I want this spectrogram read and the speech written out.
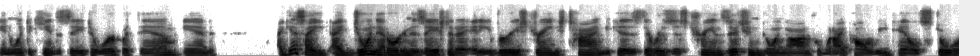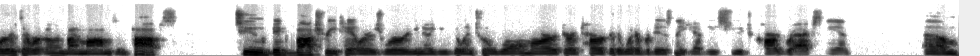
and went to Kansas City to work with them. And I guess I, I joined that organization at a, at a, very strange time because there was this transition going on from what I call retail stores that were owned by moms and pops to big box retailers where, you know, you go into a Walmart or a Target or whatever it is, and they have these huge card racks. And um,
